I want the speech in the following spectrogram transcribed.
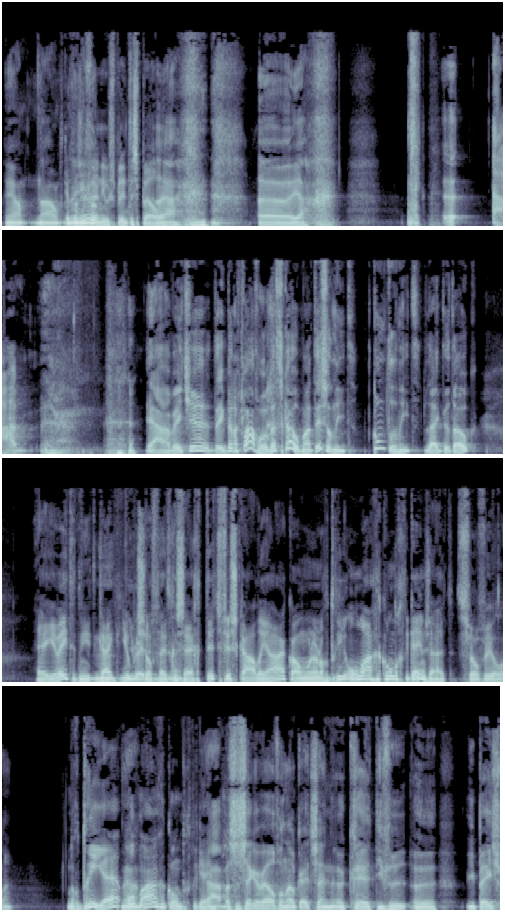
Ja, nou, Ik heb in een nieuw Splinterspel. Ja. Eh, ja. Eh, ja. ja, weet je, ik ben er klaar voor. Let's go. Maar het is er niet. Het komt er niet, lijkt het ook. hey, je weet het niet. Mm, Kijk, Ubisoft heeft gezegd, dit fiscale jaar komen er nog drie onaangekondigde games uit. Het is wel veel, hè? Nog drie, hè? Ja. Onaangekondigde games. Ja, maar ze zeggen wel van, oké, het zijn eh, creatieve eh, IP's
